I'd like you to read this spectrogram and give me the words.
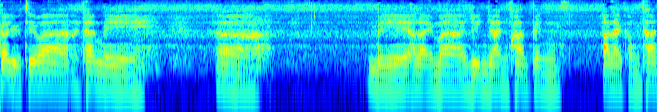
ก็อยู่ที่ว่าท่านมีมีอะไรมายืนยันความเป็นอะไรของท่าน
